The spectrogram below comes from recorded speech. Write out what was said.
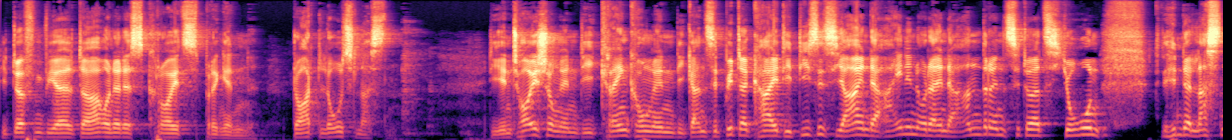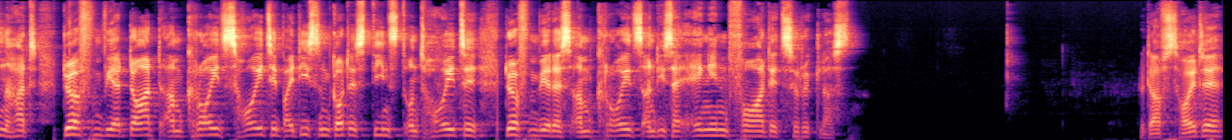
die dürfen wir da unter das Kreuz bringen, dort loslassen. Die Enttäuschungen, die Kränkungen, die ganze Bitterkeit, die dieses Jahr in der einen oder in der anderen Situation hinterlassen hat, dürfen wir dort am Kreuz heute bei diesem Gottesdienst und heute dürfen wir das am Kreuz an dieser engen Pforte zurücklassen. Du darfst heute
